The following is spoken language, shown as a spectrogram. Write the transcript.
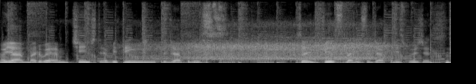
Oh yeah, by the way, I've changed everything to Japanese. So it feels like it's a Japanese version.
